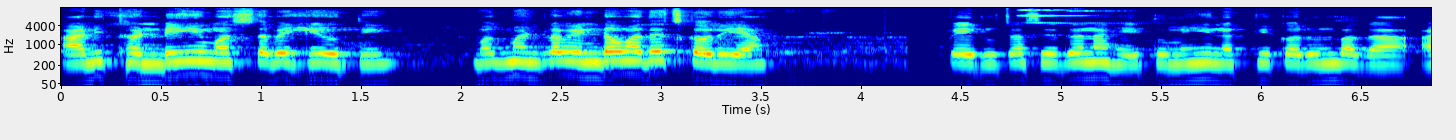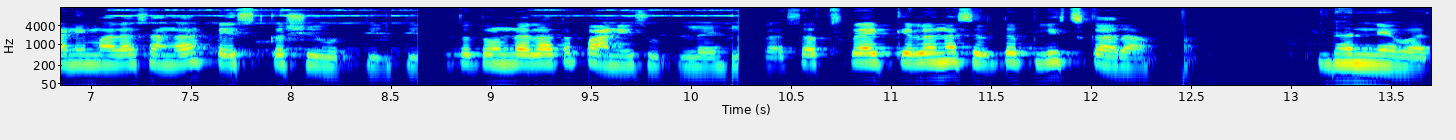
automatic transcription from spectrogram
आणि थंडीही मस्तपैकी होती. मग म्हटलं विंडोमध्येच करूया. पेरूचा सीझन आहे तुम्हीही नक्की करून बघा आणि मला सांगा टेस्ट कशी होती ती. तर तोंडाला आता पाणी सुटलं आहे सबस्क्राईब केलं नसेल तर प्लीज करा. धन्यवाद.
